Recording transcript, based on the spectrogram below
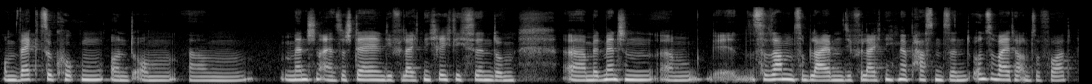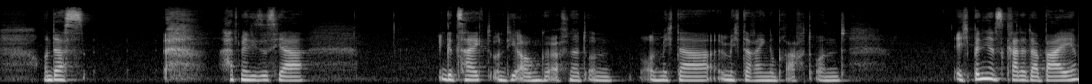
um wegzugucken und um ähm, Menschen einzustellen, die vielleicht nicht richtig sind, um äh, mit Menschen ähm, zusammenzubleiben, die vielleicht nicht mehr passend sind und so weiter und so fort. Und das hat mir dieses Jahr gezeigt und die Augen geöffnet und, und mich, da, mich da reingebracht. Und ich bin jetzt gerade dabei,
